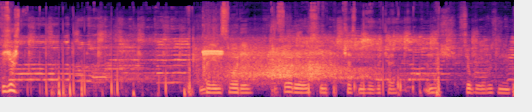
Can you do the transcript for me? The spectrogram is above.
Ти ж. Блін, сорі. сорі, але сліп, чесно вибачаю. Мене ж все було розмито.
